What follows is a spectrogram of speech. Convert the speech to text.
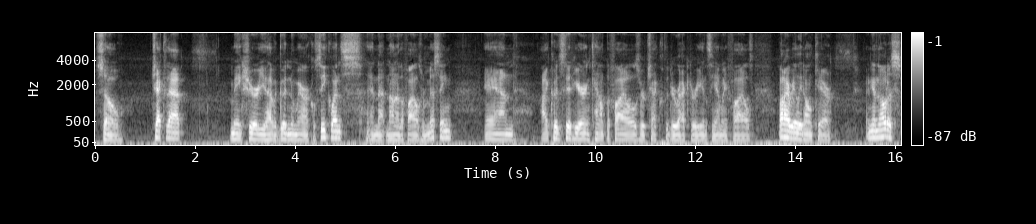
So check that make sure you have a good numerical sequence and that none of the files are missing. And I could sit here and count the files or check the directory and see how many files but I really don't care. And you'll notice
